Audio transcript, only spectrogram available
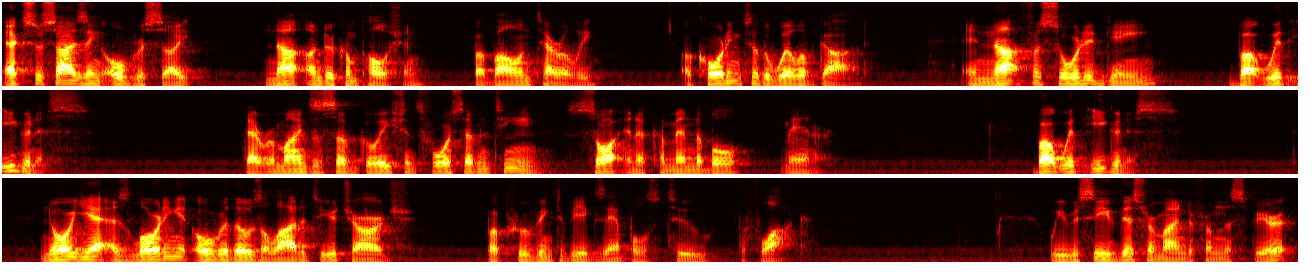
exercising oversight, not under compulsion but voluntarily, according to the will of God, and not for sordid gain, but with eagerness. That reminds us of Galatians 4:17, sought in a commendable manner. But with eagerness, nor yet as lording it over those allotted to your charge, but proving to be examples to the flock. We receive this reminder from the Spirit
